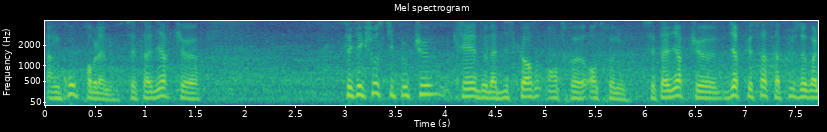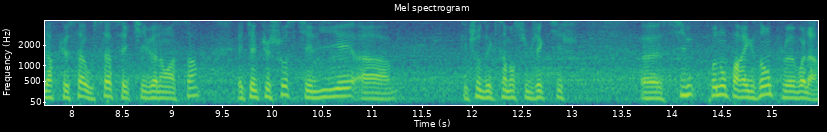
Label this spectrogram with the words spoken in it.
un gros problème, c'est-à-dire que c'est quelque chose qui peut que créer de la discorde entre, nous. C'est-à-dire que dire que ça, ça a plus de valeur que ça, ou ça, c'est équivalent à ça, est quelque chose qui est lié à quelque chose d'extrêmement subjectif. si, prenons par exemple voilà,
